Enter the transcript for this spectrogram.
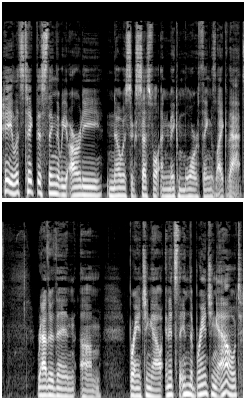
hey, let's take this thing that we already know is successful and make more things like that, rather than um, branching out. And it's in the branching out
